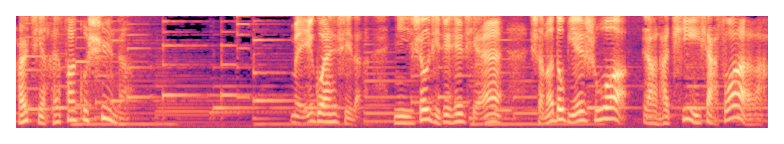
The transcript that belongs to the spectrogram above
而且还发过誓呢。没关系的，你收起这些钱，什么都别说，让他亲一下算了。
